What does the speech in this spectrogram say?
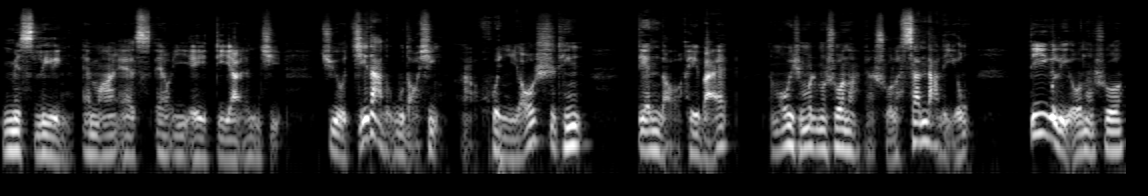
，misleading，m i s l e a d i n g，具有极大的误导性啊，混淆视听，颠倒黑白。那么为什么这么说呢？他说了三大理由。第一个理由呢，说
